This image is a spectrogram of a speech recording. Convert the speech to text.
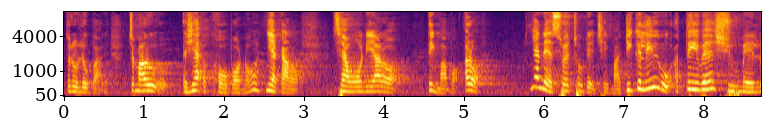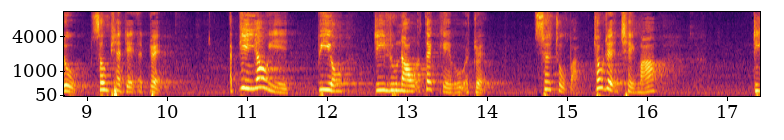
သူတို့လုပ်ပါတယ်ကျမတို့အရက်အခေါ်ပေါ့နော်ညှက်ကတော့ဆရာဝန်တွေကတော့သိမှာပေါ့အဲ့တော့ညက်နဲ့ဆွဲထုတ်တဲ့အချိန်မှာဒီကလေးကိုအသေးပဲယူမယ်လို့ဆုံးဖြတ်တဲ့အတွက်အပြင်ရောက်ရင်ပြီးအောင်ဒီလူနာကိုအသက်ကယ်ဖို့အတွက်ဆွဲထုတ်ပါထုတ်တဲ့အချိန်မှာဒီ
